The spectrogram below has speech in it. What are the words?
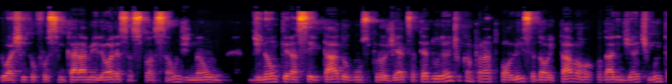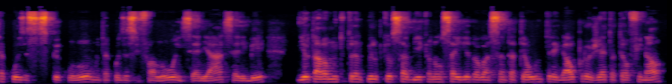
eu achei que eu fosse encarar melhor essa situação de não de não ter aceitado alguns projetos. Até durante o Campeonato Paulista da oitava rodada em diante muita coisa se especulou muita coisa se falou em Série A Série B. E eu estava muito tranquilo porque eu sabia que eu não sairia do Água Santa até eu entregar o projeto até o final.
